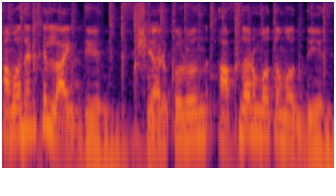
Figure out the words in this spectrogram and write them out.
আমাদেরকে লাইক দিন শেয়ার করুন, আপনার মতামত দিন।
